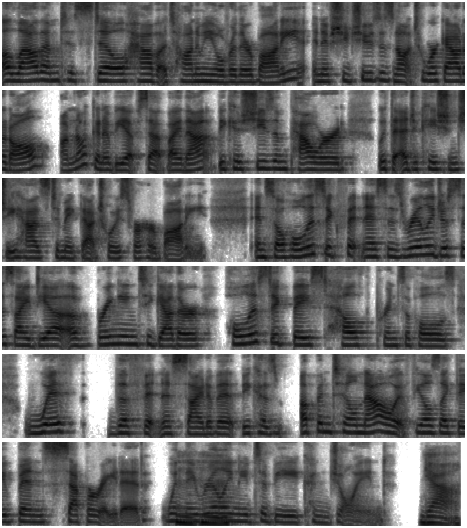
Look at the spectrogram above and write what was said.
allow them to still have autonomy over their body. And if she chooses not to work out at all, I'm not going to be upset by that because she's empowered with the education she has to make that choice for her body. And so holistic fitness is really just this idea of bringing together holistic based health principles with the fitness side of it because up until now it feels like they've been separated when mm-hmm. they really need to be conjoined. Yeah,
